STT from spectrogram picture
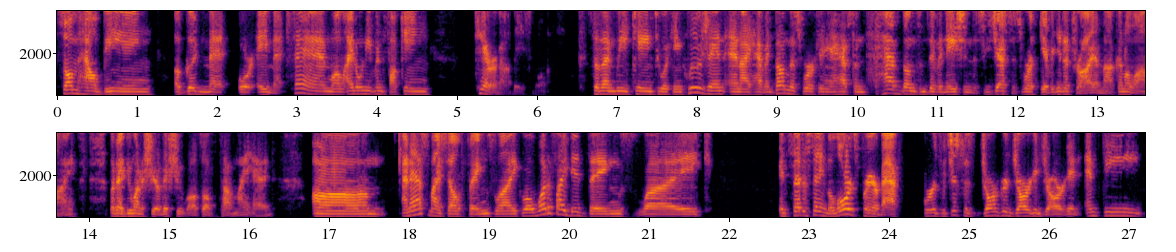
somehow being a good Met or a Met fan while I don't even fucking care about baseball. So then we came to a conclusion, and I haven't done this working. I have some have done some divination to suggest it's worth giving it a try. I'm not gonna lie, but I do want to share this shoot while it's off the top of my head um, and ask myself things like, well, what if I did things like instead of saying the Lord's Prayer backwards, which just was jargon, jargon, jargon, empty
